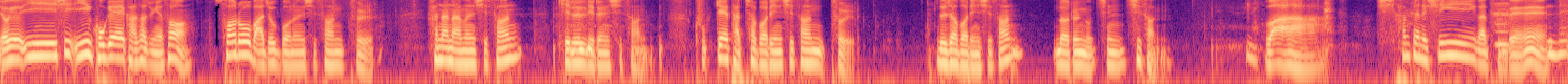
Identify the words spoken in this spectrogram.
여기 이 시, 이 곡의 가사 중에서 서로 마주보는 시선 둘, 하나 남은 시선, 길을 잃은 시선, 굳게 닫혀버린 시선 둘, 늦어버린 시선, 너를 놓친 시선. 와, 시- 한편의 시 같은데, 네.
